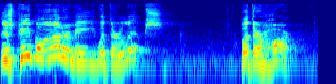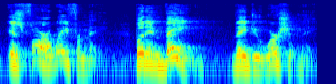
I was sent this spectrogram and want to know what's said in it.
This people honor me with their lips, but their heart is far away from me. But in vain they do worship me.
